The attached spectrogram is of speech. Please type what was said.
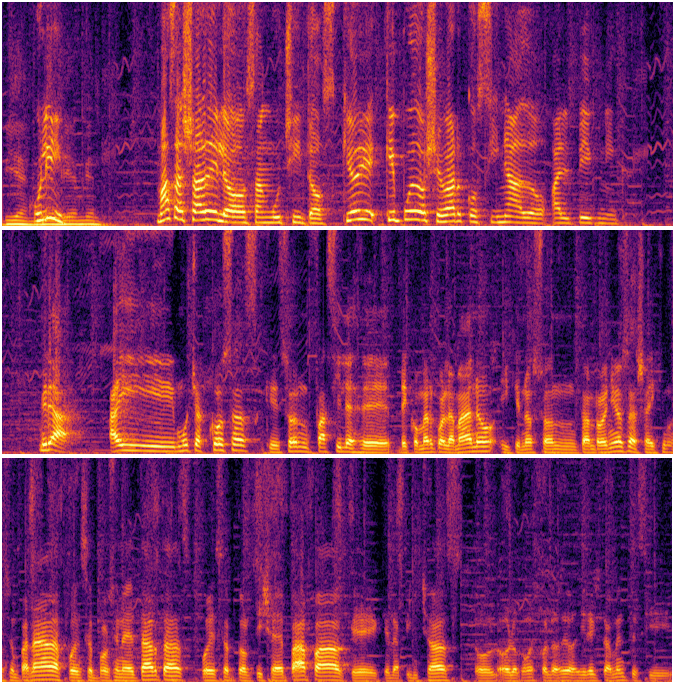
Bien, Juli, bien, bien, Más allá de los sanguchitos, ¿qué, ¿qué puedo llevar cocinado al picnic? Mira, hay muchas cosas que son fáciles de, comer con la mano y que no son tan roñosas. Ya dijimos empanadas, pueden ser porciones de tartas, puede ser tortilla de papa, que, la pinchás o, lo comes con los dedos directamente si,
